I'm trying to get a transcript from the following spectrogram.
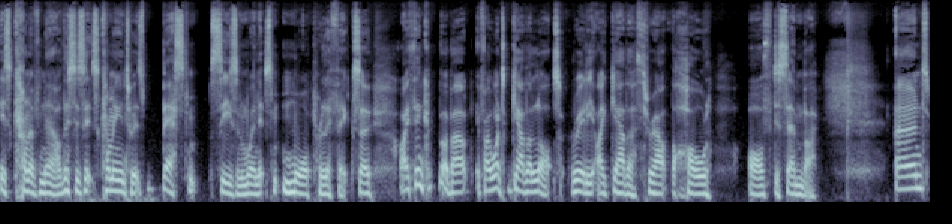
is kind of now. This is it's coming into its best season when it's more prolific. So I think about if I want to gather lots, really I gather throughout the whole of December. And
